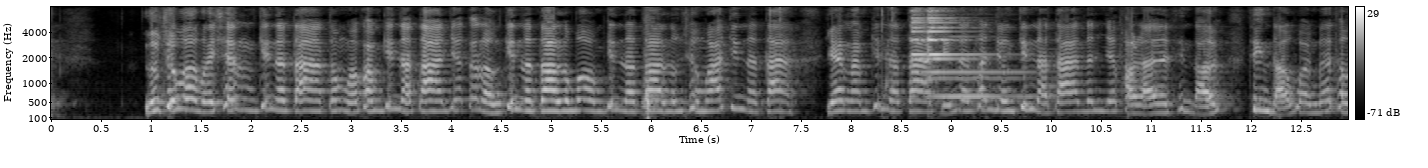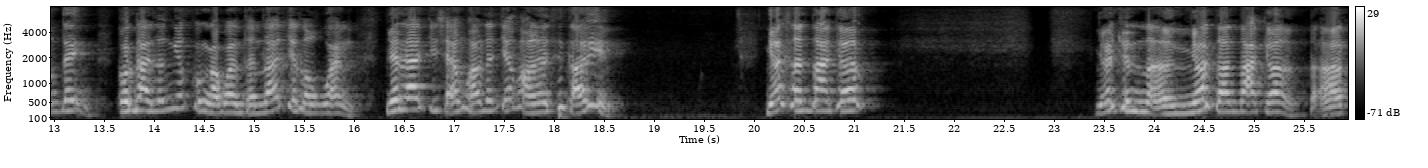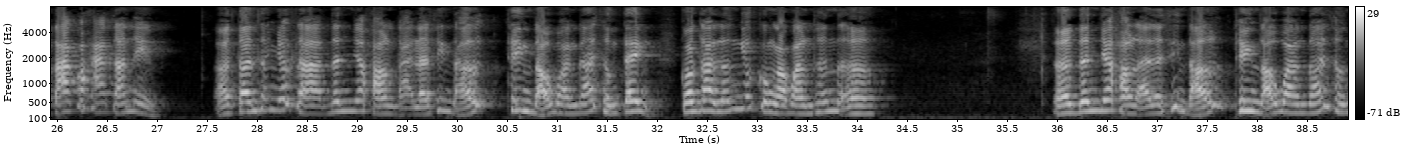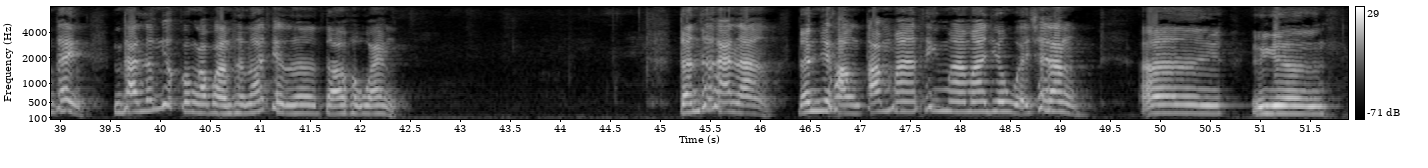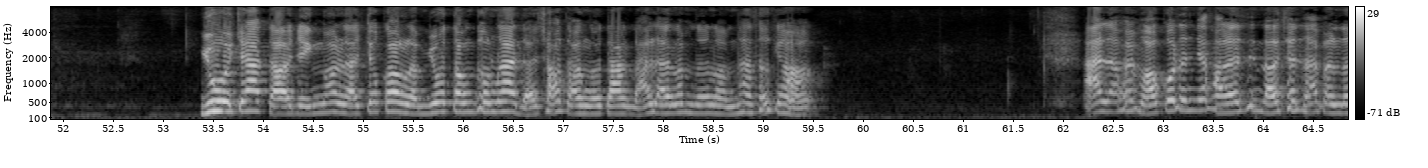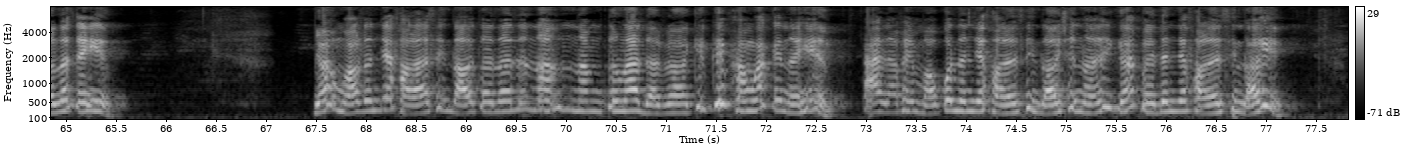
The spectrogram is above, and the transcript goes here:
Lưu chú ơi, vệ sinh chính là ta, tôn ngộ không chính là ta, giá cá lần chính là ta, lưu bom chính là ta, lương sư má chính là ta, giang nam chính là ta, chính là thánh dương chính là ta, đinh gia thọ lại thiên tử, thiên tử hoàng đế thượng tiên, con trai lớn nhất của ngọc hoàng thần đế cho lục hoàng, nhớ like chia sẻ ủng hộ đinh gia thọ lại thiên tử nhớ tên ta chưa? Nhớ trên ờ, nhớ tên ta chưa? À, ta có hai tên hiền. À, tên thứ nhất là đinh gia phòng đại lệ thiên tử thiên tổ hoàng đế thượng tiên. Con ta lớn nhất con ngọc hoàng thiên tử đinh gia phòng đại là thiên tử thiên tổ hoàng đế thượng tiên. Con ta lớn nhất con ngọc hoàng thượng nói cho tờ phụ hoàng. Tên thứ hai là đinh gia phòng tâm ma thiên ma ma dương quỷ sai đăng à, vua cha tờ thì ngôi lại cho con làm vua tông tương lai để xóa toàn người tàn đã lại lắm nữa làm tha thứ cho họ. Ai là phải một của đinh gia thọ lại xin tội xin hãy bình luận đất đi. Nhớ một đinh gia thọ lại xin tội từ đây đến năm, năm tương lai đời kiếp kiếp không có cái này hiền. Ai là phải một của đinh gia thọ lại xin tội xin hãy ghép về đinh gia thọ lại xin tội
